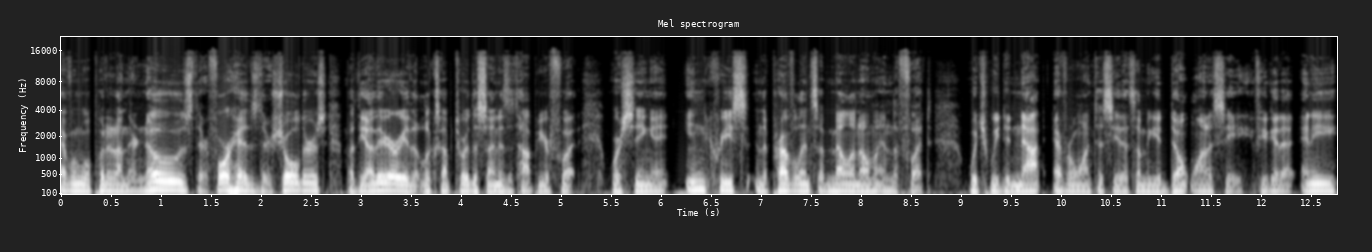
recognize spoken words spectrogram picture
Everyone will put it on their nose, their foreheads, their shoulders, but the other area that looks up toward the sun is the top of your foot. We're seeing an increase in the prevalence of melanoma in the foot, which we do not ever want to see. That's something you don't want to see. If you get a, any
